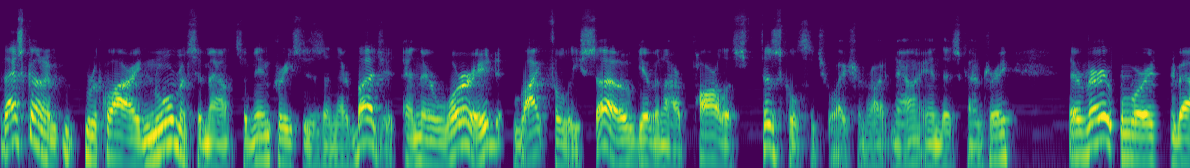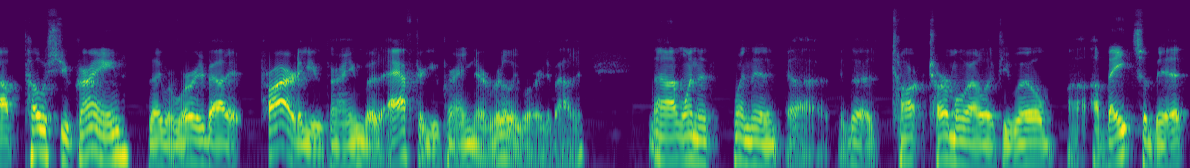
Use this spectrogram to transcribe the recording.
That's going to require enormous amounts of increases in their budget. And they're worried, rightfully so, given our parlous physical situation right now in this country. They're very worried about post Ukraine. They were worried about it prior to Ukraine, but after Ukraine, they're really worried about it. Uh, when the when the uh, the tar- turmoil, if you will, uh, abates a bit,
